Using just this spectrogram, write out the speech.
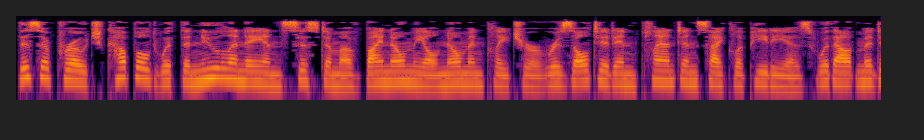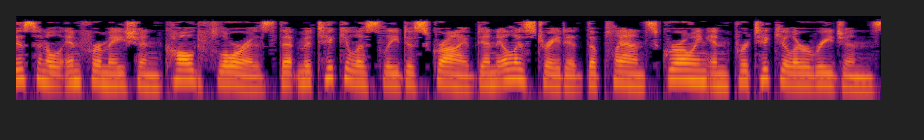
This approach coupled with the new Linnaean system of binomial nomenclature resulted in plant encyclopedias without medicinal information called floras that meticulously described and illustrated the plants growing in particular regions.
